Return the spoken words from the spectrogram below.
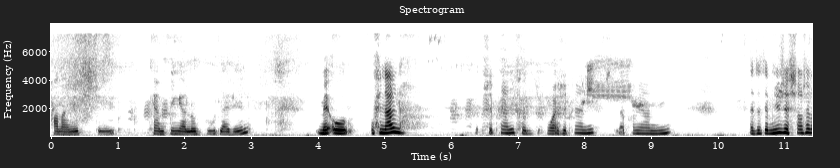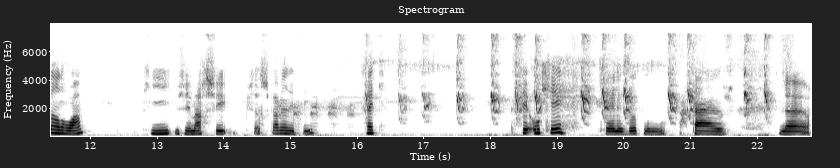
prendre un lift du camping à l'autre bout de la ville. Mais au, au final, j'ai pris un livre, ouais, j'ai pris un livre la première nuit. La deuxième nuit, j'ai changé d'endroit, puis j'ai marché, puis ça a super bien été. Fait que c'est ok que les autres nous partagent leur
